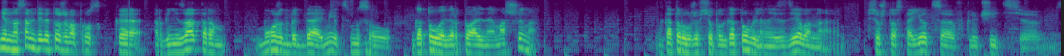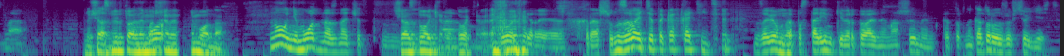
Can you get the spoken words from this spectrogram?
Не, ну, на самом деле тоже вопрос к организаторам может быть, да, имеет смысл готовая виртуальная машина, на которой уже все подготовлено и сделано. Все, что остается, включить, э, не знаю. Ну, сейчас виртуальные Бор... машины не модно. Ну, не модно, значит... Сейчас докеры, а, докеры. Докеры, хорошо. Называйте это как хотите. Назовем это по старинке виртуальной машины, на которой уже все есть.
